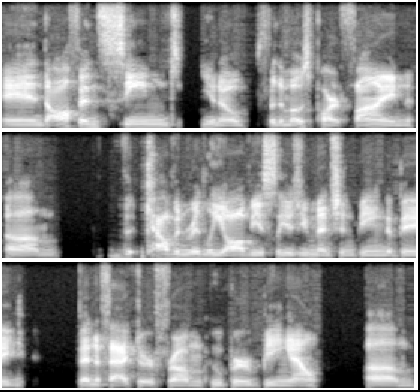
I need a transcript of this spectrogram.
and the offense seemed, you know, for the most part, fine. Um, the, Calvin Ridley, obviously, as you mentioned, being the big benefactor from Hooper being out. Um,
